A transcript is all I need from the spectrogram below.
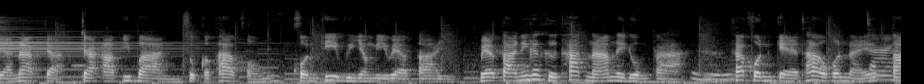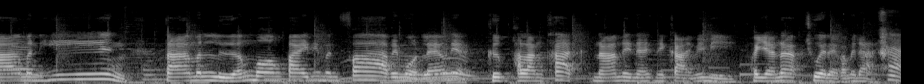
ญานาคจะจะอภิบาลสุขภาพของคนที่ยังมีแววตาอยู่ แววตานี่ก็คือธาตุน้ำในดวงตาอือฮึถ้าคนแก่เท่าคนไหนตาตามันแห้งค่ะตามันเหลืองมองไปนี่มันฝ้าไปหมดแล้วเนี่ยอืมคือพลังธาตุน้ำในในในกายไม่มีพญานาคช่วยอะไรเขาไม่ได้ค่ะ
